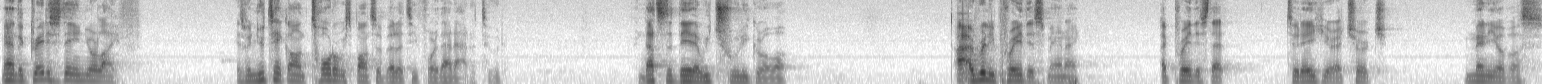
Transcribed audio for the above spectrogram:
Man, the greatest day in your life is when you take on total responsibility for that attitude. And that's the day that we truly grow up. I really pray this, man. I, I pray this that today here at church, many of us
